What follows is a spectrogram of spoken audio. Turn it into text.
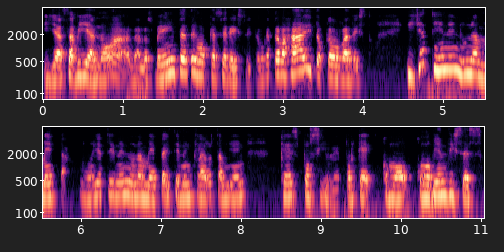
ya sabían, ¿no? A, los 20 tengo que hacer esto y tengo que trabajar y tengo que ahorrar esto. Y ya tienen una meta, ¿no? Ya tienen una meta y tienen claro también que es posible, porque como, como bien dices,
